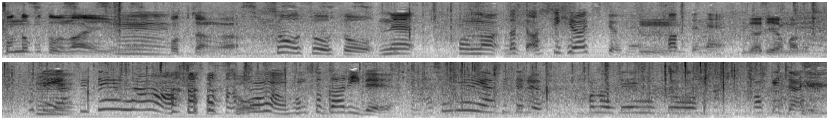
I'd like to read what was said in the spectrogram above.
こんなことないよね、うん。こっちゃんが。そうそうそう。ねこんなだって足開いてたよね、うん。パってね。左山だしこって痩せてるな。そう。そうなの本当ガリで。走るより痩せてる。この前日を分けてあげたい。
